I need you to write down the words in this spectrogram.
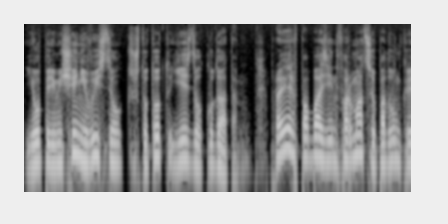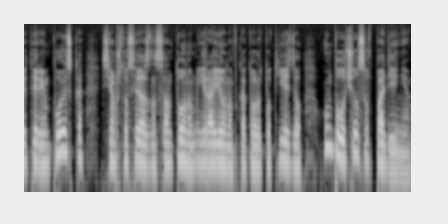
его перемещение и выяснил, что тот ездил куда-то. Проверив по базе информацию по двум критериям поиска, всем, что связано с Антоном и районом, в который тот ездил, он получил совпадение.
